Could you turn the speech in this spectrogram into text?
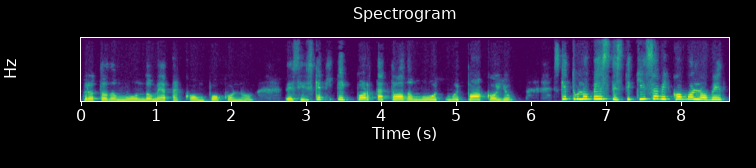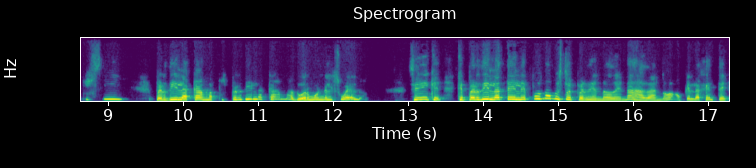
pero todo el mundo me atacó un poco, ¿no? Decir, es que a ti te importa todo muy, muy poco. Yo, es que tú lo ves desde quién sabe cómo lo ves, pues sí. Perdí la cama, pues perdí la cama, duermo en el suelo. Sí, que, que perdí la tele, pues no me estoy perdiendo de nada, ¿no? Aunque la gente,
